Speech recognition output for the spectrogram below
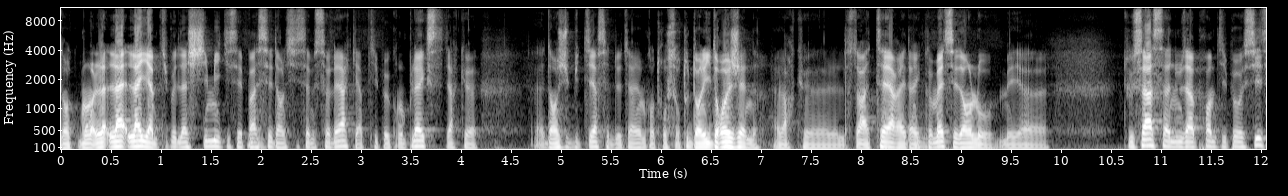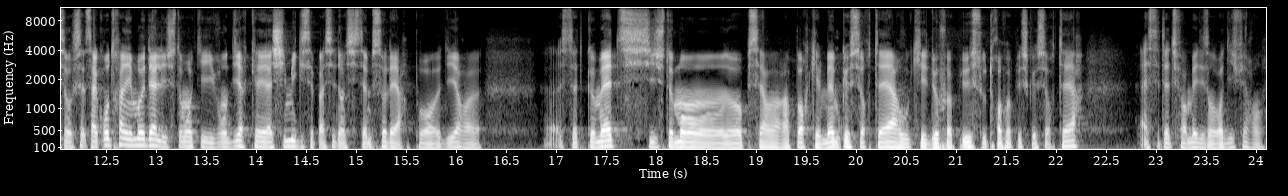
Donc, bon, là, là, il y a un petit peu de la chimie qui s'est passée dans le système solaire qui est un petit peu complexe. C'est-à-dire que euh, dans Jupiter, c'est le deutérium qu'on trouve surtout dans l'hydrogène, alors que sur la Terre et dans les comètes, c'est dans l'eau. Mais euh, tout ça, ça nous apprend un petit peu aussi. Ça, contraint les modèles, justement, qui vont dire quelle est la chimie qui s'est passée dans le système solaire, pour euh, dire cette comète, si justement on observe un rapport qui est le même que sur Terre ou qui est deux fois plus ou trois fois plus que sur Terre, elle s'est peut-être formée des endroits différents.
